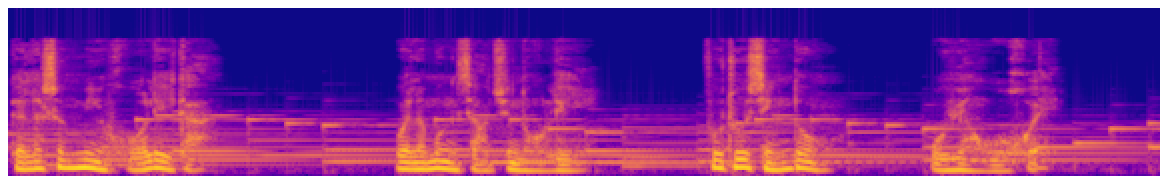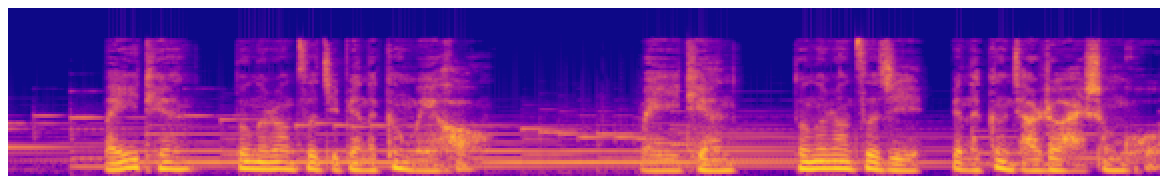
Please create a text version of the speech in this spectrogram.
给了生命活力感。为了梦想去努力，付出行动。无怨无悔，每一天都能让自己变得更美好，每一天都能让自己变得更加热爱生活。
